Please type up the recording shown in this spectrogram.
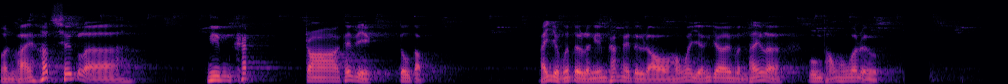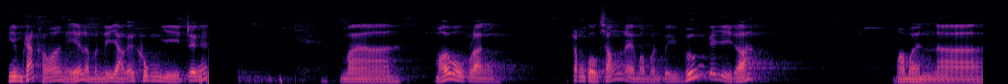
mình phải hết sức là nghiêm khắc cho cái việc tu tập. Phải dùng cái từ là nghiêm khắc ngay từ đầu không có dẫn chơi mình thấy là buông thõng không có được. Nghiêm khắc không có nghĩa là mình đi vào cái khung gì hết trơn á. Mà mỗi một lần trong cuộc sống này mà mình bị vướng cái gì đó mà mình à,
